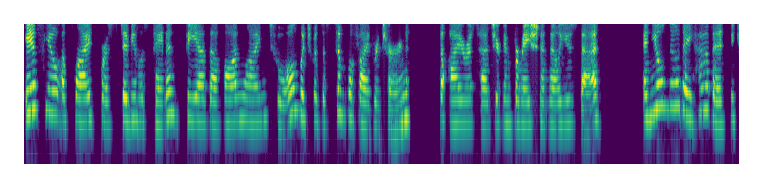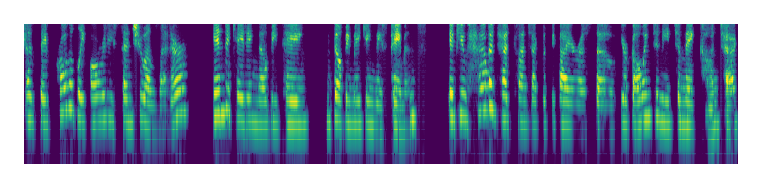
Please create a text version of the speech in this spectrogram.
If you applied for a stimulus payment via the online tool, which was a simplified return, the IRS has your information and they'll use that. And you'll know they have it because they probably already sent you a letter indicating they'll be paying, they'll be making these payments. If you haven't had contact with the IRS, though, you're going to need to make contact.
